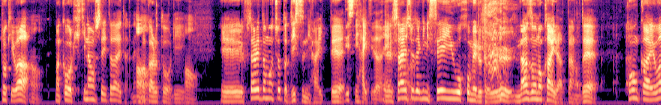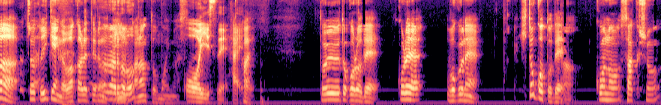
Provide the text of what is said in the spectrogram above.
時は、うんまあ、これ聞き直していただいたらねうん分かる通り、うん。え2人ともちょっとディスに入ってディスに入ってたね。えー最終的に声優を褒めるという謎の回だったので今回はちょっと意見が分かれてるのがいいのかなと思います。おー、いいですね。はい。はい、というところでこれ僕ね一言でうんこの作品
